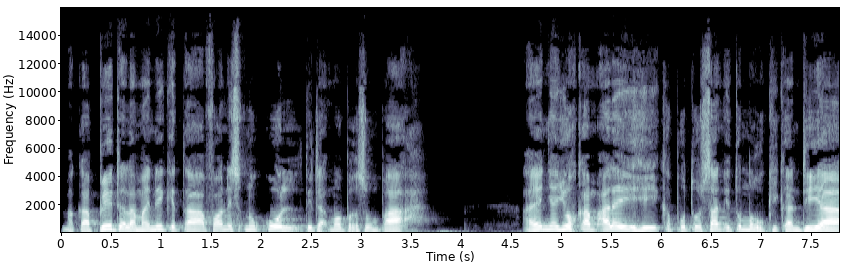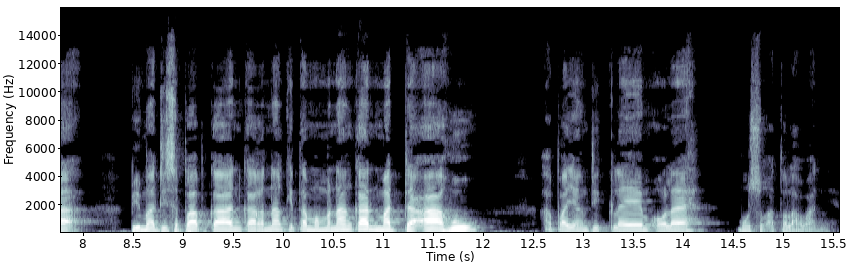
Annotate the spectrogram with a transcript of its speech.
Maka B dalam ini kita vonis nukul, tidak mau bersumpah. Akhirnya yuhkam alaihi, keputusan itu merugikan dia. Bima disebabkan karena kita memenangkan madda'ahu, apa yang diklaim oleh musuh atau lawannya.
